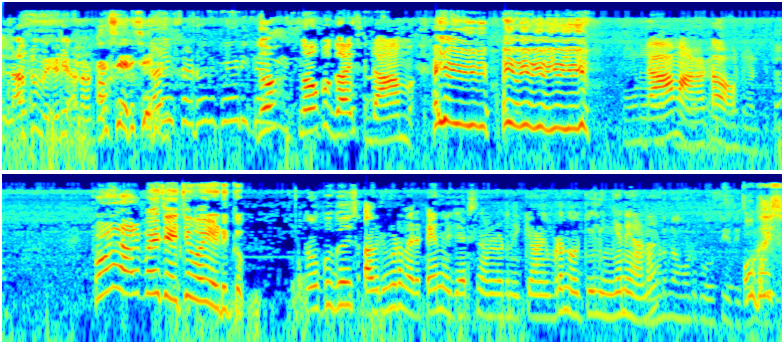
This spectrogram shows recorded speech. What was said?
എല്ലാവർക്കും നോക്കൂ ഗൈസ് ഡാം. അയ്യോ ഡാം ആണ് കേട്ടോ. ഫോൺ പോയി ചേച്ചി പോയി എടുക്കും. നോക്കൂ ഗൈസ് അവരും കൂടെ വരട്ടെ എന്ന് വിചാരിച്ച് നമ്മളിവിടെ നിൽക്കുകയാണ്. ഇവിടെ നോക്കിയാൽ ഇങ്ങനെയാണ്. ഓ ഗൈസ്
